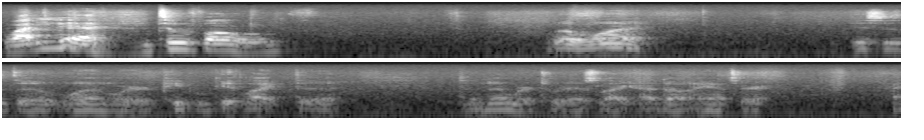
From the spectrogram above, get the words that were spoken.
Why do you have two phones? Well, one. This is the one where people get like the the number to where it's like I don't answer. I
